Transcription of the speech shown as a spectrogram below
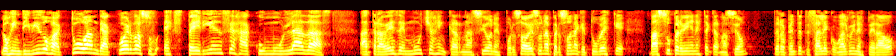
Los individuos actúan de acuerdo a sus experiencias acumuladas a través de muchas encarnaciones. Por eso a veces una persona que tú ves que va súper bien en esta encarnación, de repente te sale con algo inesperado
